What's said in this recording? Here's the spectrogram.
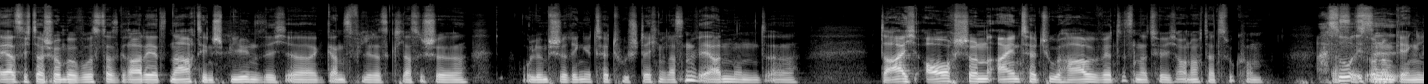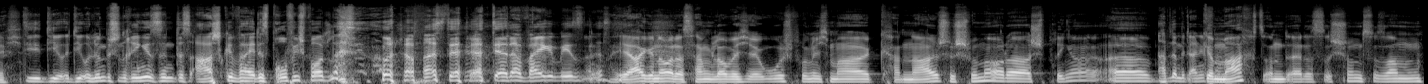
äh, er ist sich da schon bewusst, dass gerade jetzt nach den Spielen sich äh, ganz viele das klassische olympische Ringe-Tattoo stechen lassen werden. Und äh, da ich auch schon ein Tattoo habe, wird es natürlich auch noch dazu kommen. Ach Das ist äh, unumgänglich. die, die, die Olympischen Ringe sind das Arschgeweih des Profisportlers? Oder was, der, der dabei gewesen ist? Ja, genau, das haben, glaube ich, äh, ursprünglich mal kanadische Schwimmer oder Springer äh, Hab damit angefangen? gemacht und äh, das ist schon zusammen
